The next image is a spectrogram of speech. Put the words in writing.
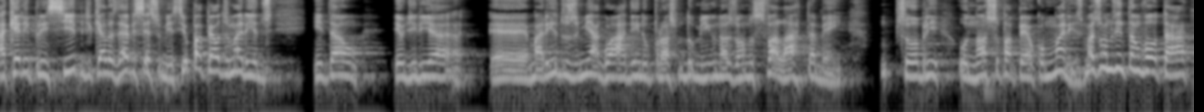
aquele princípio de que elas devem ser submissas. E o papel dos maridos? Então, eu diria, é, maridos, me aguardem no próximo domingo, nós vamos falar também sobre o nosso papel como maridos. Mas vamos então voltar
